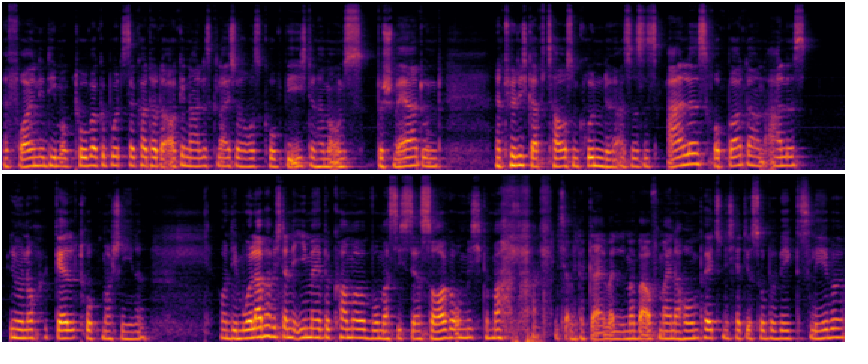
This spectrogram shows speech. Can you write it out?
eine Freundin, die im Oktober Geburtstag hat, hat original das gleiche Horoskop wie ich. Dann haben wir uns beschwert und natürlich gab es tausend Gründe. Also es ist alles Roboter und alles nur noch Gelddruckmaschine. Und im Urlaub habe ich dann eine E-Mail bekommen, wo man sich sehr Sorge um mich gemacht hat. Ich auch wieder geil, weil man war auf meiner Homepage und ich hätte ja so bewegtes Leben.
